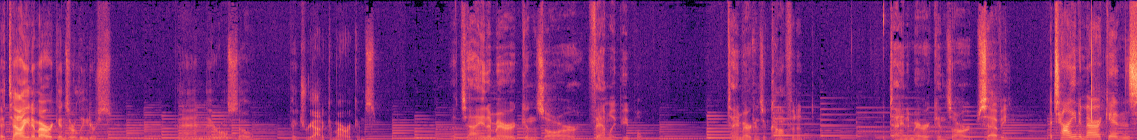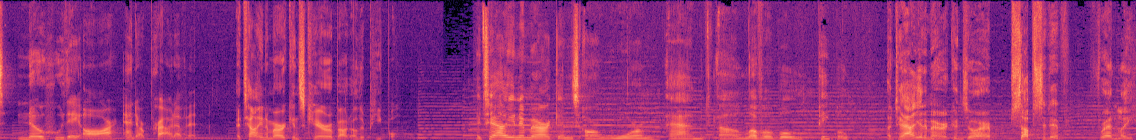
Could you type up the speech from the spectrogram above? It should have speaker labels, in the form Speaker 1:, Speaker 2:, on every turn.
Speaker 1: Italian Americans are leaders, and they're also patriotic Americans.
Speaker 2: Italian Americans are family people. Italian Americans are confident. Italian Americans are savvy.
Speaker 3: Italian Americans know who they are and are proud of it.
Speaker 4: Italian Americans care about other people.
Speaker 5: Italian Americans are warm and uh, lovable people.
Speaker 6: Italian Americans are substantive, friendly,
